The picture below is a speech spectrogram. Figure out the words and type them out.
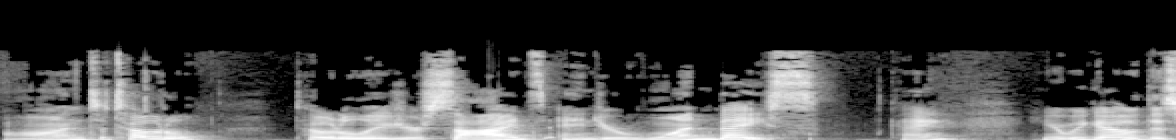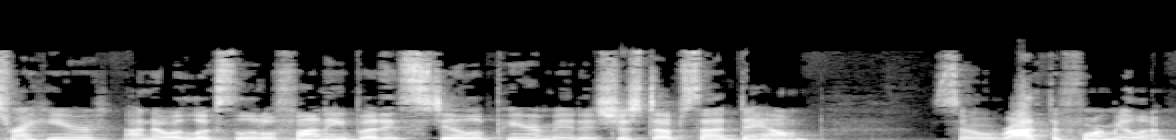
On to total. Total is your sides and your one base. Okay, here we go. This right here, I know it looks a little funny, but it's still a pyramid. It's just upside down. So write the formula.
